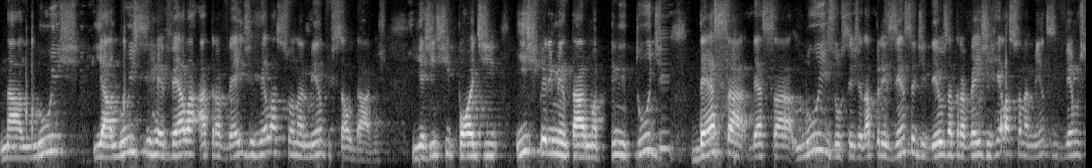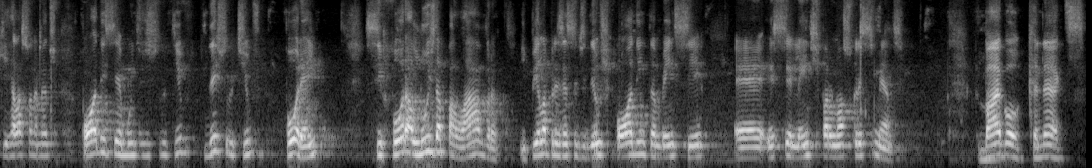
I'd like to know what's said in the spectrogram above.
na luz e a luz se revela através de relacionamentos saudáveis. E a gente pode experimentar uma plenitude dessa, dessa luz, ou seja, da presença de Deus através de relacionamentos, e vemos que relacionamentos podem ser muito destrutivos, destrutivos Porém, se for a luz da palavra e pela presença de Deus, podem também ser é, excelentes para o nosso crescimento. The Bible connects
